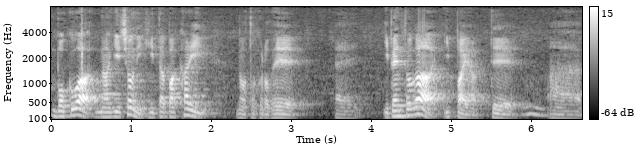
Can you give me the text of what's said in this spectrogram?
僕は奈義町に来たばかりのところで、えーイベントがいっぱいあって、あ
